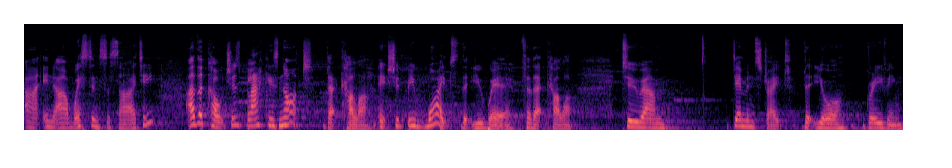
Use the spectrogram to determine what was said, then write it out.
Uh, in our Western society, other cultures, black is not that colour. It should be white that you wear for that colour to um, demonstrate that you're grieving.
